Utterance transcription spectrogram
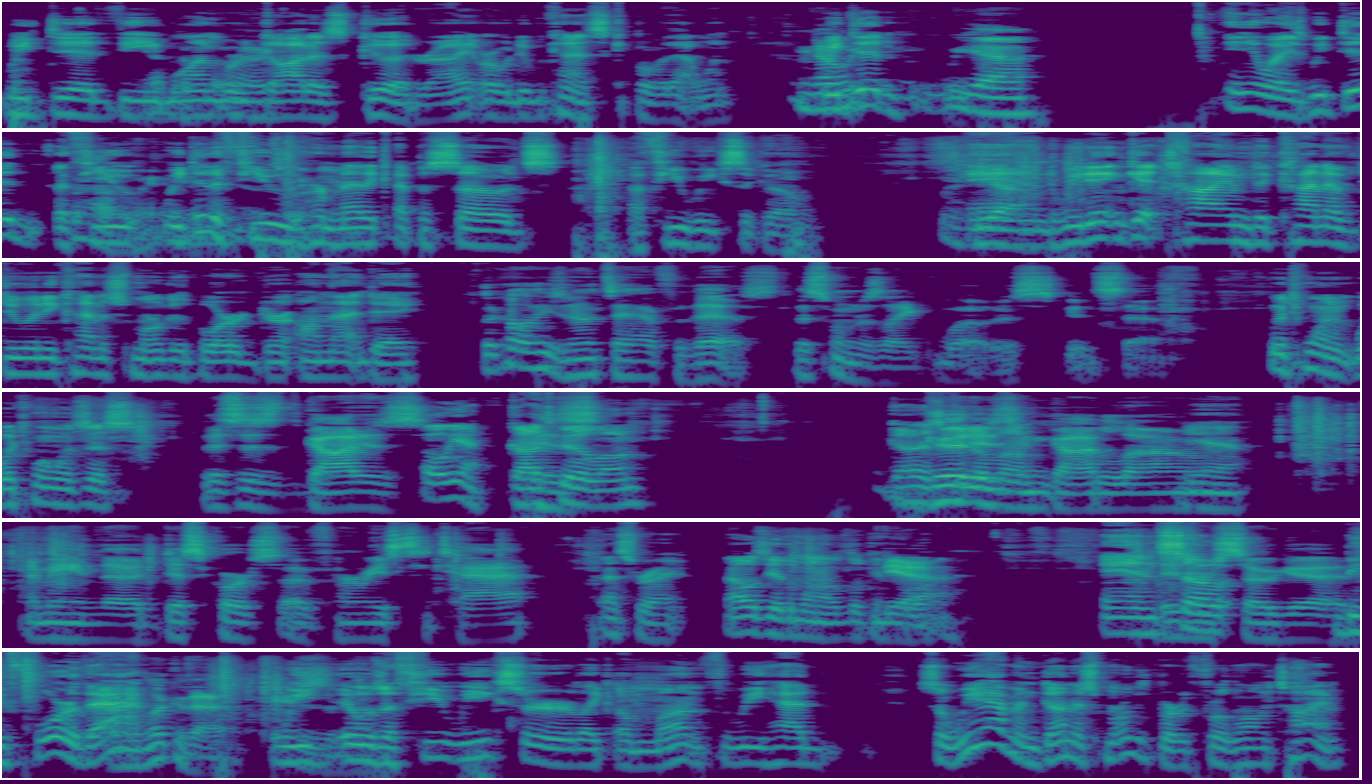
we did the Yeah, the one where. God is good, right? Or did we kind of skip over that one? No, we did. Yeah. Anyways, we did a Oh, few. wait, we did a few hermetic episodes a few weeks ago, Yeah. and we didn't get time to kind of do any kind of smorgasbord on that day. Look at all these notes I have for this. This one was like, whoa, this is good stuff. Which one? Which one was this? This is God is Oh yeah, God is Is- good alone. God is good, good, is alone. in God alone. Yeah, I mean the discourse of Hermes to Tat. that's right. That was the other one I was looking at. Yeah. for. And These so, so good. before that, I mean, look at that. we Pages it was a few weeks or like a month we had so we haven't done a smorgasbord for a long time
